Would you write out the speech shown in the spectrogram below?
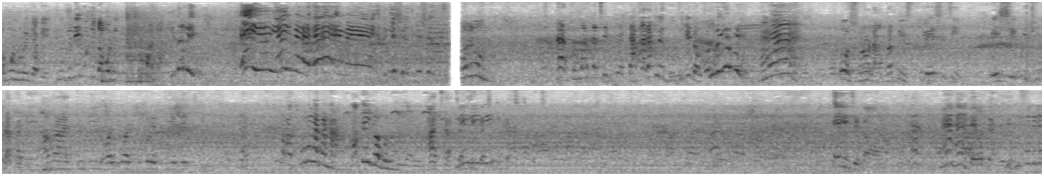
ডবল হয়ে যাবে। দুজনেই বলছে ডবল হয়ে যাবে। এই এই এই মেয়ে এই মেয়ে। এদিকে এসো, এদিকে এসো। বলুন। হ্যাঁ তোমার কাছে টাকা রাখলে দুজনে ডবল হয়ে যাবে? হ্যাঁ। ও শোনো না আমরা তো স্কুলে এসেছি। বেশি কিছু টাকা নেই। আমরা যদি অল্প অল্প করে দিয়ে দেখি। হ্যাঁ? কোনো ব্যাপার না তাতেই ডবল হয়ে যাবে। আচ্ছা আচ্ছা ঠিক আছে ঠিক আছে এই যে আমার, হ্যাঁ হ্যাঁ হ্যাঁ দুশো দিলে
